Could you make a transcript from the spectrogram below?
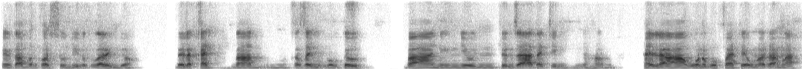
chúng ta vẫn còn xử lý được gia đình được. Đấy là cách là các danh mục đầu tư. Và nhiều chuyên gia tài chính hay là Warren Buffett thì ông nói rằng là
